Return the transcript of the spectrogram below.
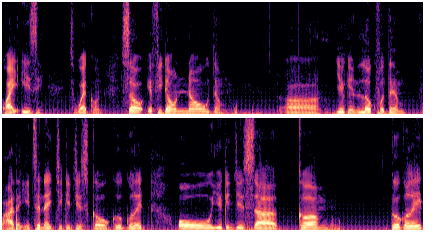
quite easy to work on. So if you don't know them uh, you can look for them via the internet. You can just go google it or you can just uh, go um, Google it,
